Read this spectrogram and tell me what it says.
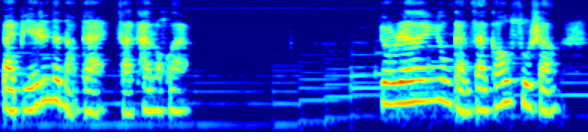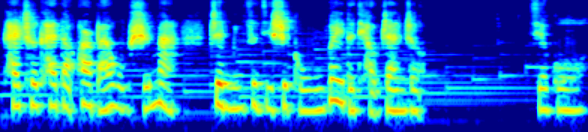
把别人的脑袋砸开了花。有人用敢在高速上开车开到二百五十码证明自己是个无畏的挑战者，结果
